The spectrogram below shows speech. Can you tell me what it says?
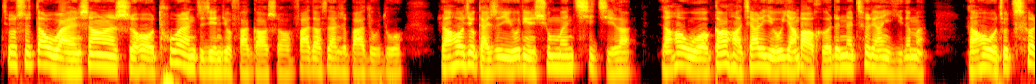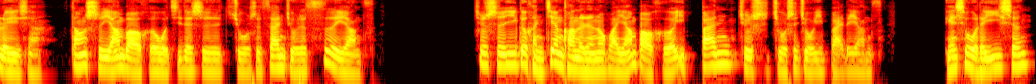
就是到晚上的时候，突然之间就发高烧，发到三十八度多，然后就开始有点胸闷气急了。然后我刚好家里有氧宝和的那测量仪的嘛，然后我就测了一下，当时氧宝和我记得是九十三、九十四的样子。就是一个很健康的人的话，氧宝和一般就是九十九、一百的样子。联系我的医生，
